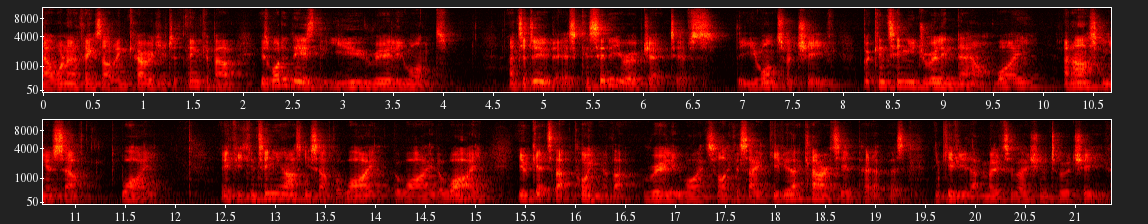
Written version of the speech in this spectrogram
Now one of the things I'd encourage you to think about is what it is that you really want. And to do this, consider your objectives that you want to achieve, but continue drilling down. Why and asking yourself why. If you continue asking yourself the why, the why, the why, you'll get to that point of that really why. So like I say, give you that clarity of purpose and give you that motivation to achieve.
